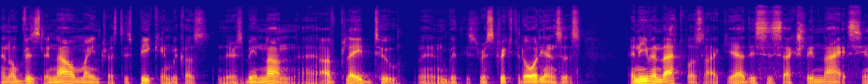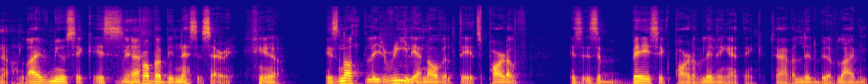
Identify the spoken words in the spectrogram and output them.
and obviously now my interest is peaking because there's been none. Uh, I've played two uh, with these restricted audiences, and even that was like, yeah, this is actually nice. You know, live music is Yeah. probably necessary. You know, it's not really a novelty. It's part of it's, it's a basic part of living. I think to have a little bit of live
